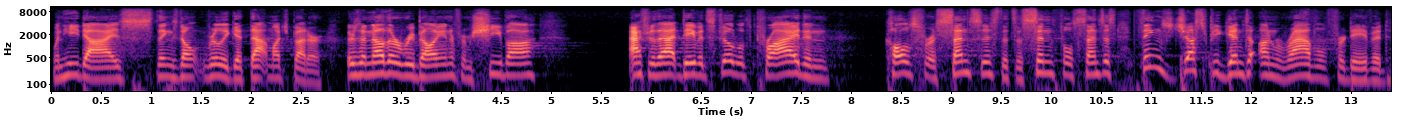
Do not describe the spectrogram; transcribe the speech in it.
When he dies, things don't really get that much better. There's another rebellion from Sheba. After that, David's filled with pride and calls for a census that's a sinful census. Things just begin to unravel for David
